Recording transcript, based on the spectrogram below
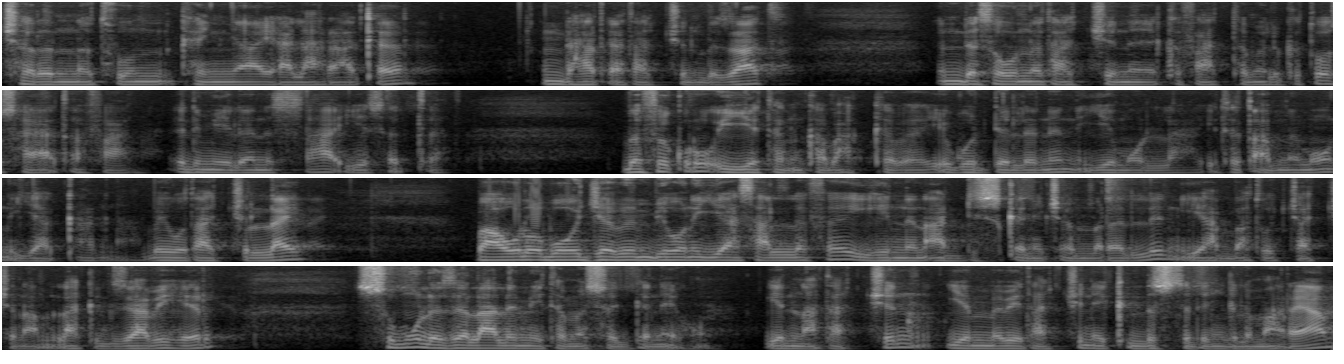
ቸርነቱን ከኛ ያላራቀ እንደ ኃጢአታችን ብዛት እንደ ሰውነታችን ክፋት ተመልክቶ ሳያጠፋን ዕድሜ ለንስሐ እየሰጠ በፍቅሩ እየተንከባከበ የጎደለንን እየሞላ የተጣመመውን እያቃና በሕይወታችን ላይ በአውሎ በወጀብን ቢሆን እያሳለፈ ይህንን አዲስ ቀን የጨምረልን የአባቶቻችን አምላክ እግዚአብሔር ስሙ ለዘላለም የተመሰገነ ይሁን። የእናታችን የእመቤታችን የቅድስት ድንግል ማርያም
